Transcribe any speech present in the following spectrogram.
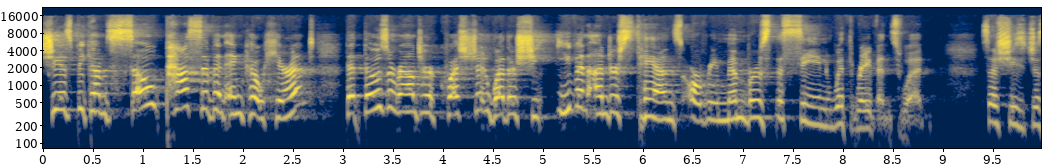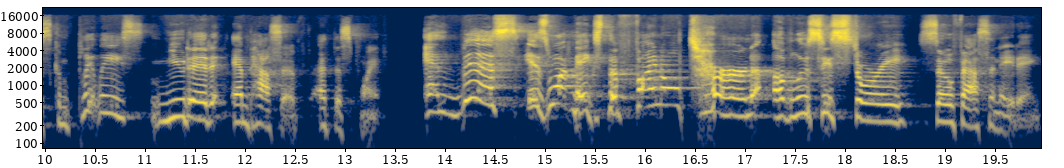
She has become so passive and incoherent that those around her question whether she even understands or remembers the scene with Ravenswood. So she's just completely muted and passive at this point. And this is what makes the final turn of Lucy's story so fascinating.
